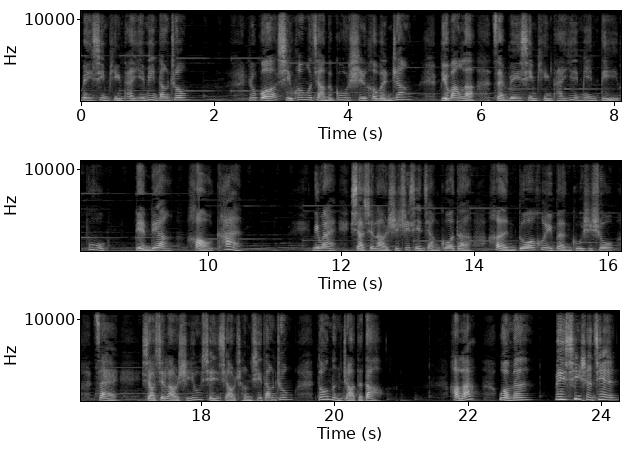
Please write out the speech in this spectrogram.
微信平台页面当中。如果喜欢我讲的故事和文章，别忘了在微信平台页面底部点亮“好看”。另外，小学老师之前讲过的很多绘本故事书，在小学老师优选小程序当中都能找得到。好啦，我们微信上见。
